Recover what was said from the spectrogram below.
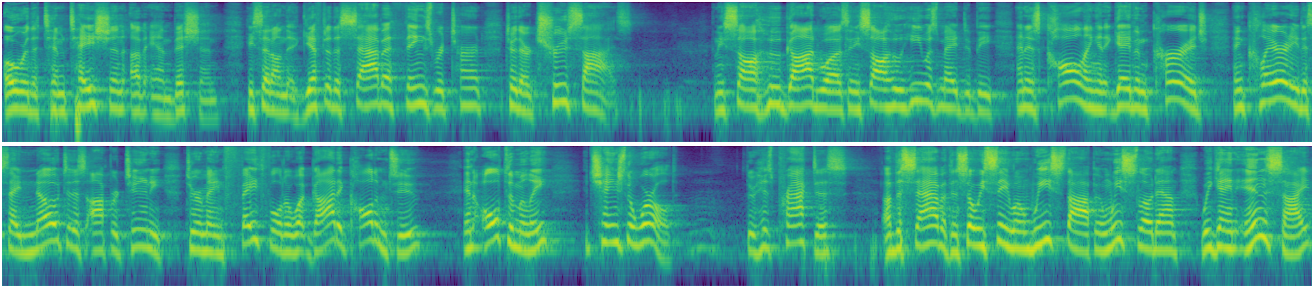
over the temptation of ambition. He said on the gift of the Sabbath, things returned to their true size. And he saw who God was and he saw who he was made to be and his calling, and it gave him courage and clarity to say no to this opportunity to remain faithful to what God had called him to. And ultimately, it changed the world through his practice of the Sabbath. And so we see when we stop and we slow down, we gain insight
